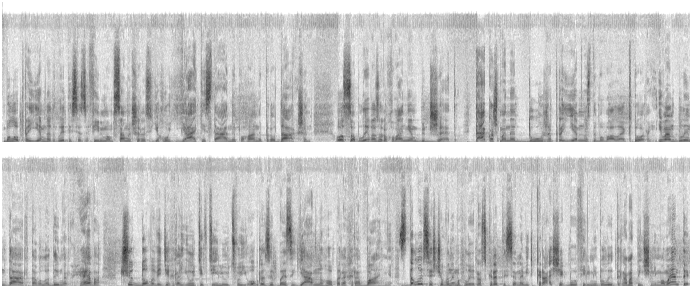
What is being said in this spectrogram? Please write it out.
було приємно дивитися за фільмом саме через його якість та непоганий продакшн, особливо з урахуванням бюджету. Також мене дуже приємно здивували актори. Іван Блиндар та Володимир Гева чудово відіграють і втілюють свої образи без явного перегравання. Здалося, що вони могли розкритися навіть краще, якби у фільмі були драматичні моменти,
